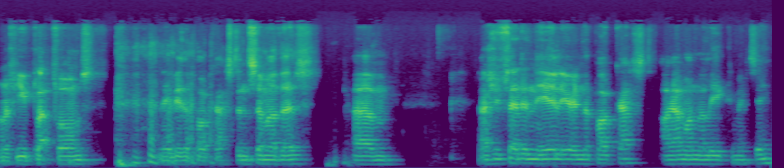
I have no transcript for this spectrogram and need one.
on a few platforms, maybe the podcast and some others. Um, as you've said in the earlier in the podcast, I am on the league committee.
